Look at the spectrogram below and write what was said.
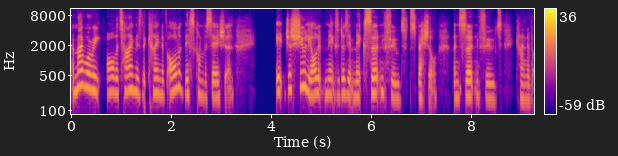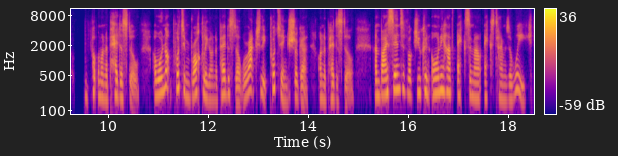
And my worry all the time is that kind of all of this conversation, it just surely all it makes it does it makes certain foods special and certain foods kind of put them on a pedestal. And we're not putting broccoli on a pedestal, we're actually putting sugar on a pedestal. And by saying to folks, you can only have X amount X times a week,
